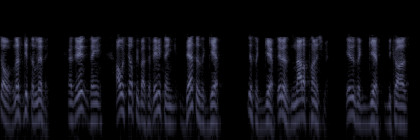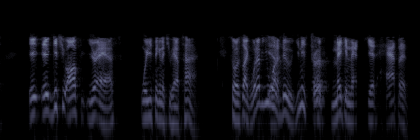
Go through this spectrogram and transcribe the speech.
So let's get to living. As anything, I always tell people, if anything, death is a gift. It's a gift. It is not a punishment. It is a gift because it, it gets you off your ass where you're thinking that you have time. So it's like whatever you yeah. want to do, you need to start making that shit happen.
